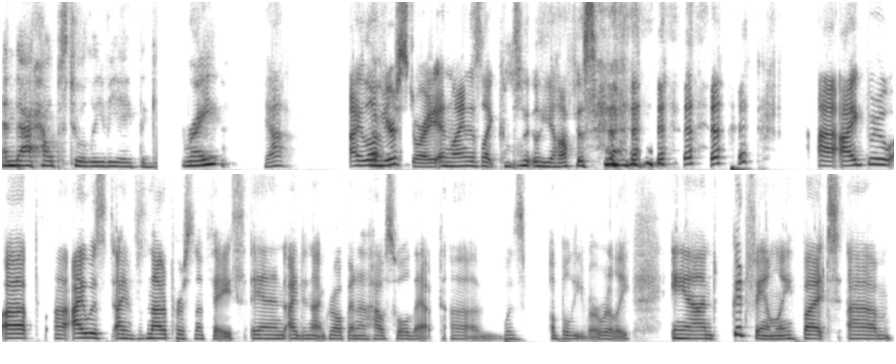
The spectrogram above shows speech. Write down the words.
and that helps to alleviate the guilt, right? Yeah. I love your story, and mine is like completely opposite. I grew up. Uh, I was. I was not a person of faith, and I did not grow up in a household that uh, was a believer, really, and good family. But um,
